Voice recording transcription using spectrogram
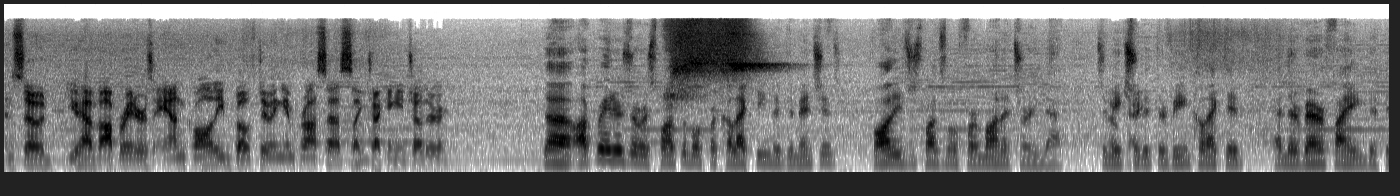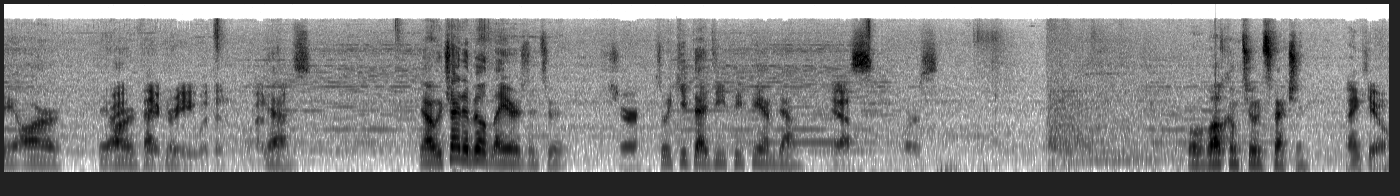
And so you have operators and quality both doing in process, like checking each other. The operators are responsible for collecting the dimensions. Quality is responsible for monitoring that to make sure that they're being collected and they're verifying that they are they right? are in they fact good. agree with the measurements. Yeah, we try to build layers into it Sure. so we keep that DPPM down. Yes, of course. Well, welcome to inspection. Thank you.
